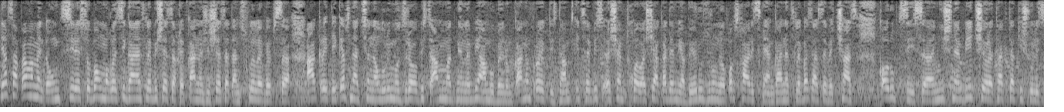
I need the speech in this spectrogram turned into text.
დიახ საპარლამენტო უმცირესობა უმაღლესი განათლების შესახებ კანონში შესატან ცვლილებებს აკრიტიკებს ნაციონალური მოძრაობის წარმომადგენლები ამბობენ რომ კანონ პროექტის დამტკიცების შემთხვევაში აკადემია ვერ უზრუნველყოფს ხარისხიან განათლებას ასევე ჩანს კორუფციის ნიშნები. ჩიორა თაქთაქიშვილის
